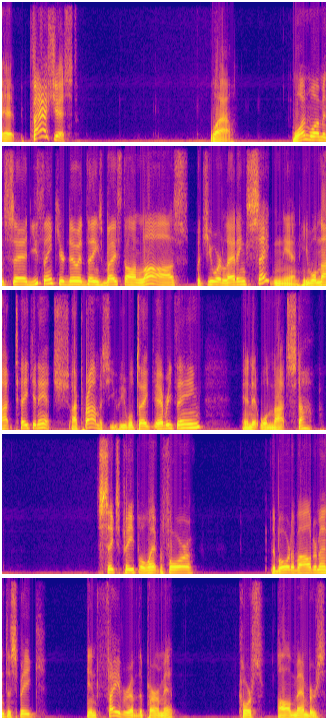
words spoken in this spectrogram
Uh, fascist. Wow. One woman said, You think you're doing things based on laws, but you are letting Satan in. He will not take an inch. I promise you, he will take everything and it will not stop. Six people went before the Board of Aldermen to speak in favor of the permit. Of course, all members.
